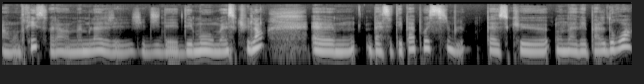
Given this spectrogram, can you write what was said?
inventrice, voilà, même là, j'ai, dit des, mots masculins, euh, bah, c'était pas possible parce qu'on n'avait pas le droit.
